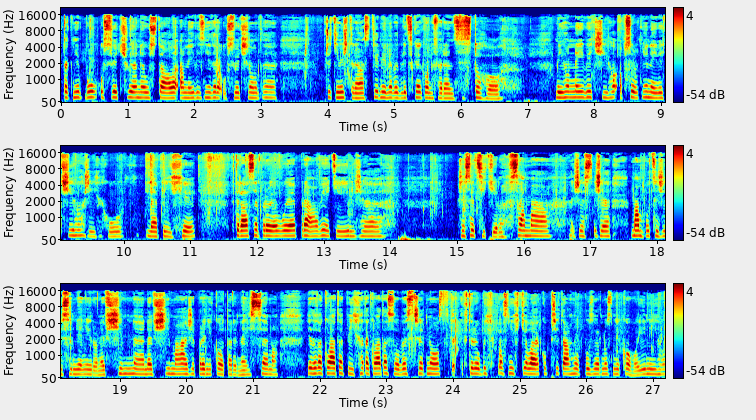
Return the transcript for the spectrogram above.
tak mě Bůh usvědčuje neustále a nejvíc mě teda usvědčil na té před těmi 14 dny na biblické konferenci z toho mýho největšího, absolutně největšího hříchu, mé píchy, která se projevuje právě tím, že, že se cítím sama, že, že mám pocit, že se mě nikdo nevšimne, nevšímá, že pro nikoho tady nejsem. A je to taková ta pícha, taková ta sobestřednost, kterou bych vlastně chtěla jako přitáhnout pozornost někoho jiného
